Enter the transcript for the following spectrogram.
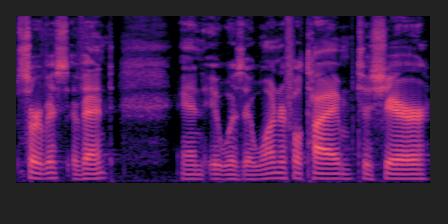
service event, and it was a wonderful time to share.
